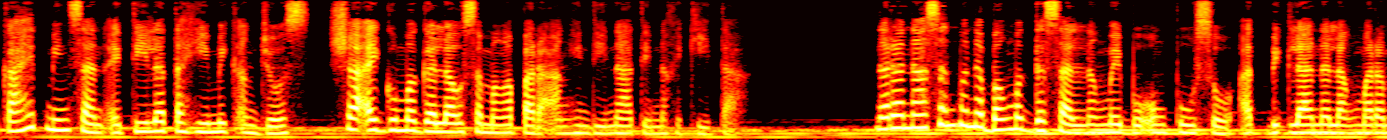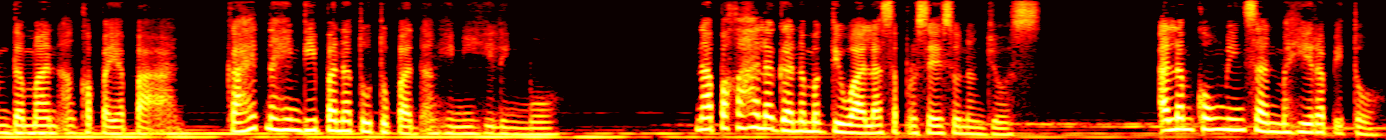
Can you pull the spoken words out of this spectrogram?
kahit minsan ay tila tahimik ang Diyos, siya ay gumagalaw sa mga paraang hindi natin nakikita. Naranasan mo na bang magdasal ng may buong puso at bigla na lang maramdaman ang kapayapaan, kahit na hindi pa natutupad ang hinihiling mo? Napakahalaga na magtiwala sa proseso ng Diyos. Alam kong minsan mahirap ito.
